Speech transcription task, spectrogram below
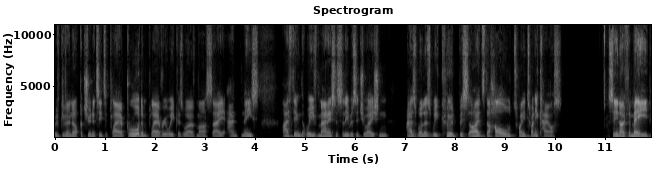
We've given an opportunity to play abroad and play every week as well with Marseille and Nice. I think that we've managed the Saliba situation as well as we could, besides the whole 2020 chaos. So, you know, for me,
